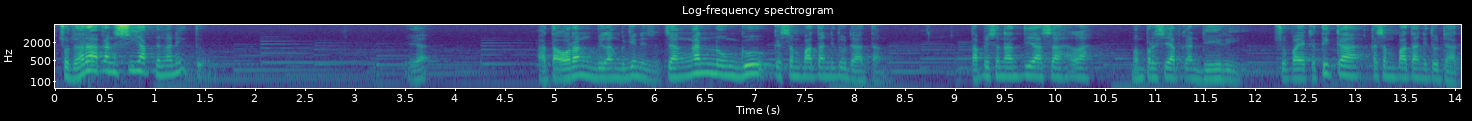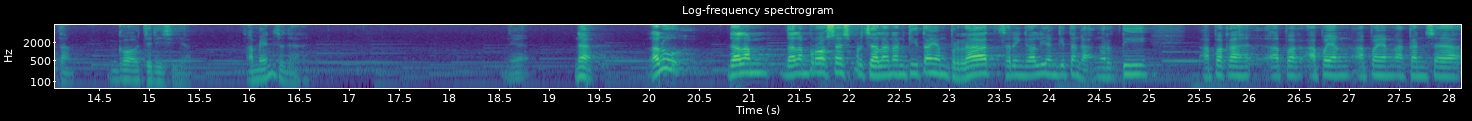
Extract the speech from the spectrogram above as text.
Saudara akan siap dengan itu. Ya. Atau orang bilang begini, jangan nunggu kesempatan itu datang. Tapi senantiasalah mempersiapkan diri supaya ketika kesempatan itu datang, engkau jadi siap. Amin, saudara. Ya. Nah, lalu dalam dalam proses perjalanan kita yang berat, sering kali yang kita nggak ngerti, Apakah apa apa yang apa yang akan saya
